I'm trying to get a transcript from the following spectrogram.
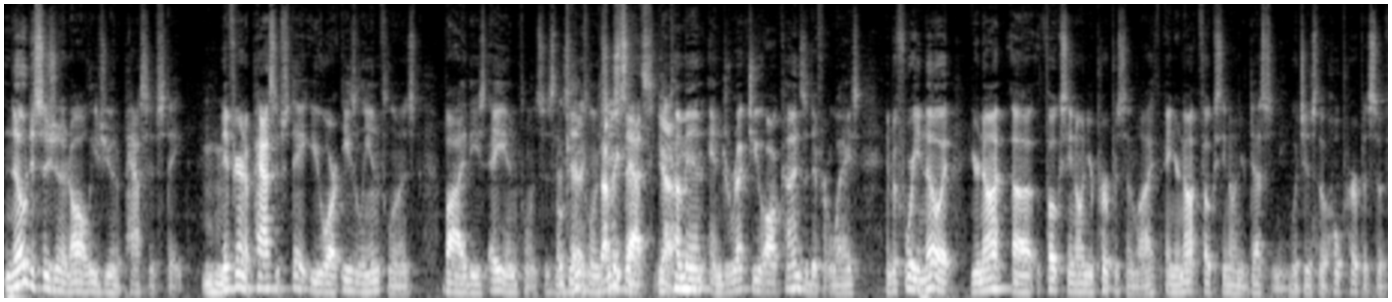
no decision at all leaves you in a passive state. Mm-hmm. And if you're in a passive state, you are easily influenced by these A influences, these Okay, that influences makes sense, yeah. come in and direct you all kinds of different ways. And before you know it, you're not uh, focusing on your purpose in life, and you're not focusing on your destiny, which is the whole purpose of.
